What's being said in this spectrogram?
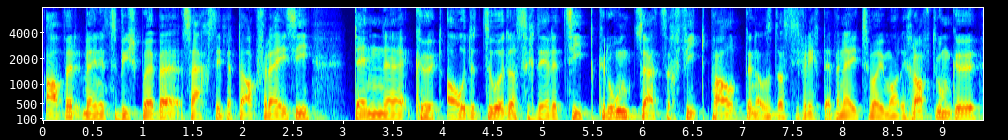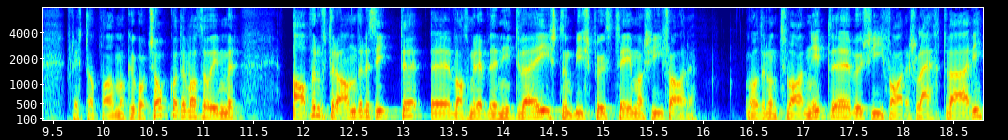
Aber wenn jetzt zum Beispiel eben sechs, sieben Tage frei sind, dann äh, gehört auch dazu, dass sich dieser Zeit grundsätzlich fit behalten, also dass sie vielleicht eben ein, zweimal in Kraftraum gehen, vielleicht auch ein paar Mal joggen oder was auch immer. Aber auf der anderen Seite, äh, was man eben nicht weiß, ist zum Beispiel das Thema Skifahren. Oder? Und zwar nicht, äh, weil Skifahren schlecht wäre,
